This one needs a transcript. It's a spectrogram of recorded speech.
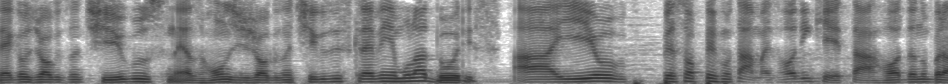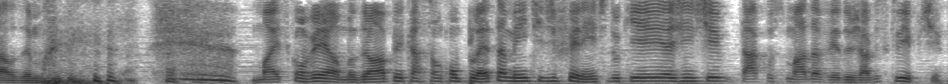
Pega os jogos antigos, né, as ROMs de jogos antigos e escreve em emuladores. Aí eu pessoal pergunta, ah, mas roda em quê? Tá, roda no browser, mas... mas convenhamos, é uma aplicação completamente diferente do que a gente tá acostumado a ver do JavaScript.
